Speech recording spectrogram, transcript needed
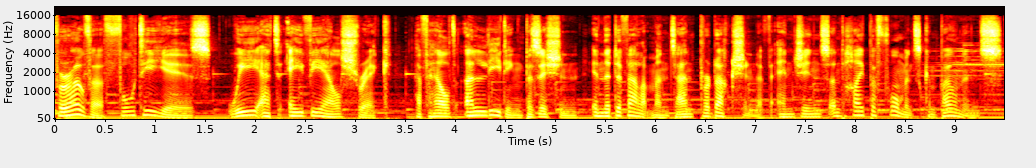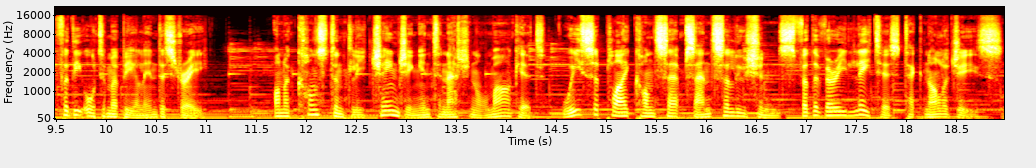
For over 40 years, we at AVL Schrick have held a leading position in the development and production of engines and high-performance components for the automobile industry. On a constantly changing international market, we supply concepts and solutions for the very latest technologies.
